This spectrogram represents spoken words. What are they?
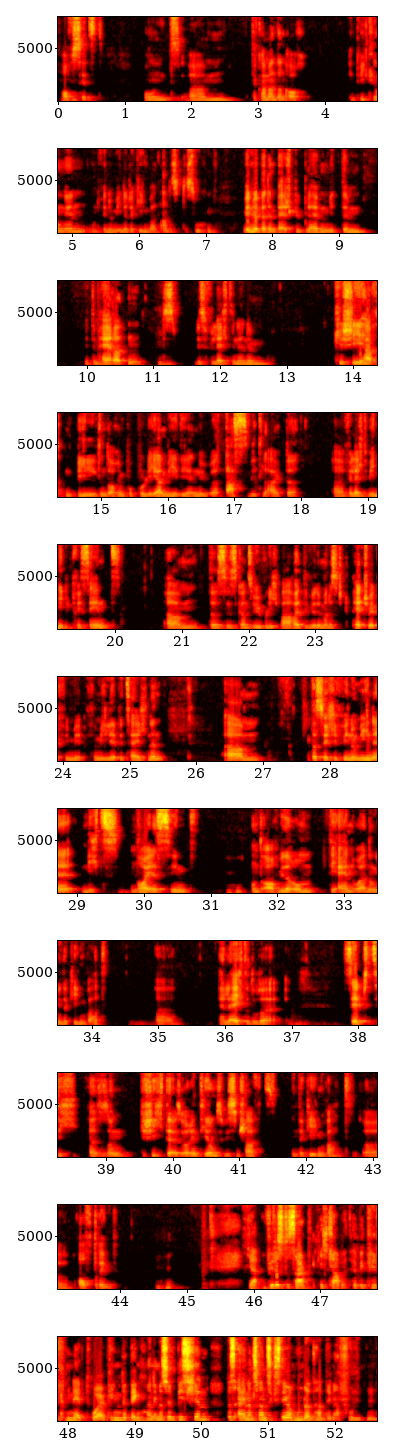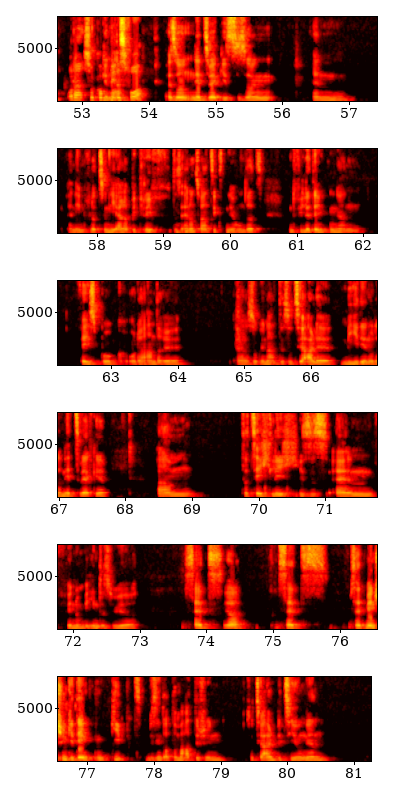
aufsetzt. Und ähm, da kann man dann auch Entwicklungen und Phänomene der Gegenwart anders untersuchen. Wenn wir bei dem Beispiel bleiben mit dem, mit dem Heiraten, mhm. das ist vielleicht in einem klischeehaften Bild und auch in Populärmedien über das Mittelalter äh, vielleicht wenig präsent, ähm, dass es ganz üblich. War, heute würde man das Patchwork-Familie bezeichnen, ähm, dass solche Phänomene nichts Neues sind mhm. und auch wiederum die Einordnung in der Gegenwart äh, erleichtert oder selbst sich also sagen, Geschichte als Orientierungswissenschaft in der Gegenwart äh, aufdrängt. Mhm. Ja, würdest du sagen, ich glaube, der Begriff Networking, da denkt man mhm. immer so ein bisschen, das 21. Jahrhundert mhm. hat den erfunden, oder? So kommt genau. mir das vor. Also Netzwerk ist sozusagen ein, ein inflationärer Begriff des 21. Mhm. Jahrhunderts und viele denken an Facebook oder andere äh, sogenannte soziale Medien oder Netzwerke. Ähm, tatsächlich ist es ein Phänomen, das wir seit, ja, seit, seit Menschengedenken gibt. Wir sind automatisch in sozialen Beziehungen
